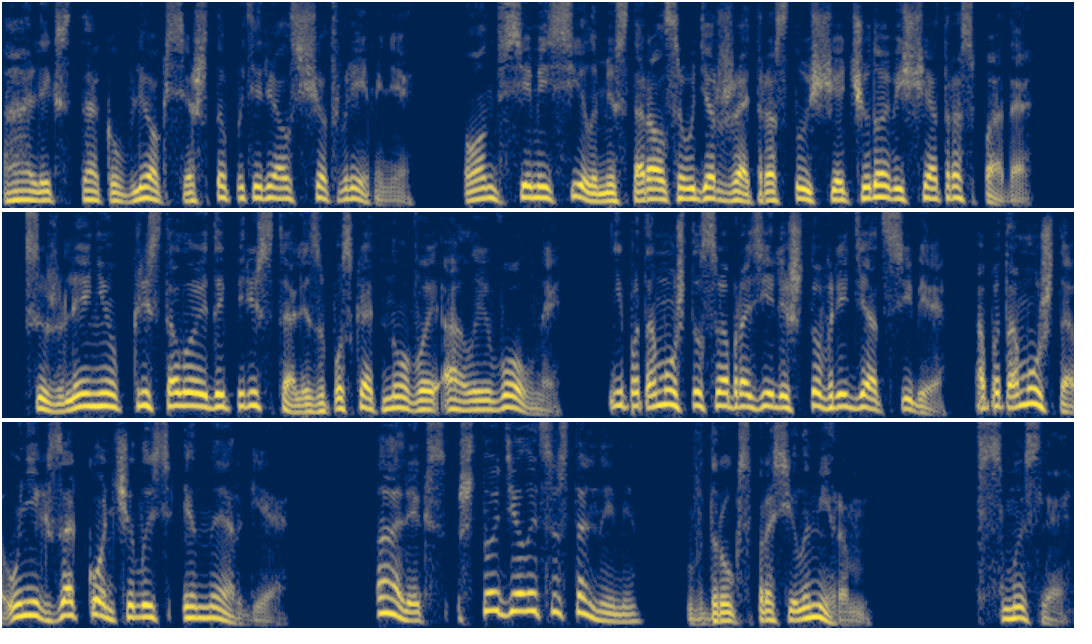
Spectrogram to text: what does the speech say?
Алекс так увлекся, что потерял счет времени. Он всеми силами старался удержать растущее чудовище от распада. К сожалению, кристаллоиды перестали запускать новые алые волны. Не потому, что сообразили, что вредят себе, а потому что у них закончилась энергия. «Алекс, что делать с остальными?» — вдруг спросила Миром. «В смысле?»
